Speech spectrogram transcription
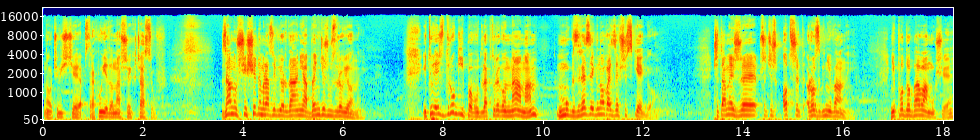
No oczywiście abstrahuję do naszych czasów. Zanurz się siedem razy w Jordanie, a będziesz uzdrowiony. I tu jest drugi powód, dla którego Naaman mógł zrezygnować ze wszystkiego. Czytamy, że przecież odszedł rozgniewany. Nie podobała mu się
